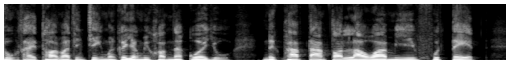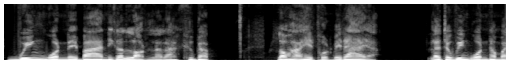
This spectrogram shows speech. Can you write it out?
ถูกถ่ายทอดมาจริง ๆ มันก็ยังมีความน่ากลัวอยู่ นึกภาพตามตอนเล่าว่ามีฟุตเตจวิ่งวนในบ้านนี่ก็หลอนแล้วนะ คือแบบ เราหาเหตุผลไม่ได้อะแล้วจะวิ่งวนทำไม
